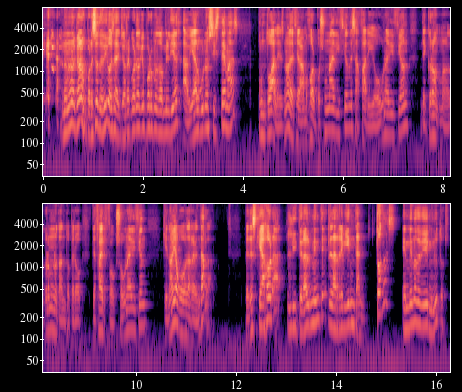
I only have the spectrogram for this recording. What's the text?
no, no, claro, por eso te digo, o sea, yo recuerdo que por 2010 había algunos sistemas puntuales, ¿no? Es decir, a lo mejor pues una edición de Safari o una edición de Chrome, bueno, de Chrome no tanto, pero de Firefox o una edición que no había huevos de reventarla. Pero es que ahora literalmente la revientan todas en menos de 10 minutos.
